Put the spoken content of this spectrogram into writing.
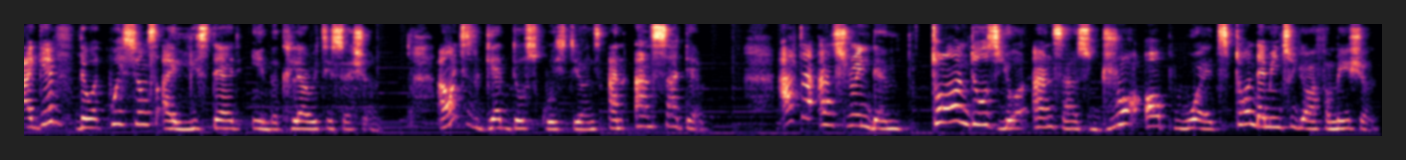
I gave there were questions I listed in the clarity session. I want you to get those questions and answer them after answering them, turn those your answers, draw up words, turn them into your affirmation.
